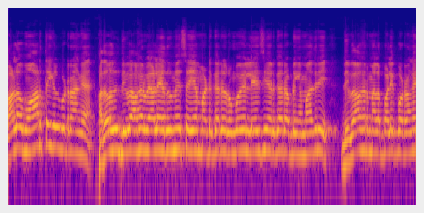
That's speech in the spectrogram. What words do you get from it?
பல வார்த்தைகள் விடுறாங்க. அதாவது திவாகர் வேலை எதுவுமே செய்ய மாட்டேங்காரு ரொம்பவே லேசியா இருக்கார் அப்படிங்கிற மாதிரி திவாகர் மேல பழி போடுறாங்க.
